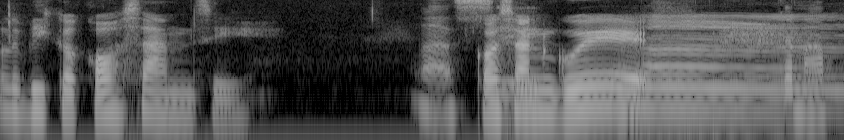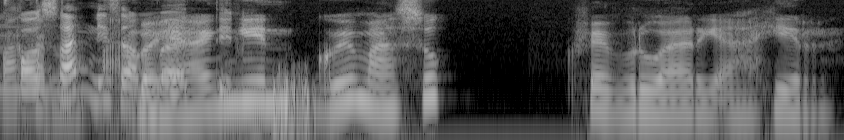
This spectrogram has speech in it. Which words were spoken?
lebih ke kosan sih. Asik. Kosan gue Hmm. Kenapa? kosan Kenapa? disambatin. bayangin gue masuk Februari akhir.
